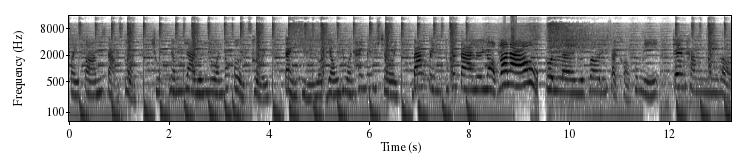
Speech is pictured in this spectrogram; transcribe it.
ไฟฟ้ามี 3 ส่วน ชุบน้ำยาล้วนๆต้องเปิดเผย แต่งกลิ่นลดเย้ายวนให้ไม่เชย บ้างเป็นตุ๊กตาเลยหลอกล่อเรากลยุทธ์บริษัทของพวกนี้ แกล้งทำดีหลอก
